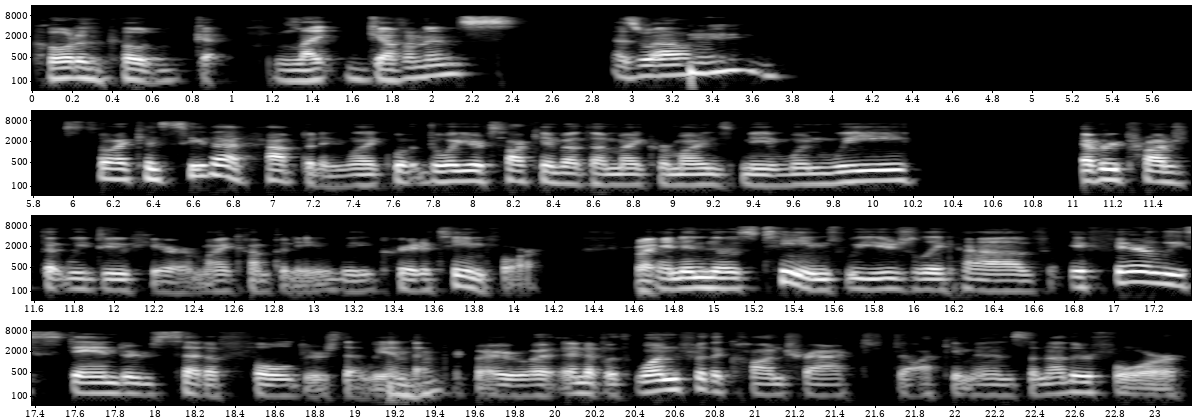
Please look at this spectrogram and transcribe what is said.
quote unquote like governance as well? Mm. So I can see that happening. Like what, the way you're talking about that, Mike, reminds me when we every project that we do here my company, we create a team for. Right. And in those teams, we usually have a fairly standard set of folders that we end mm-hmm. up with. We end up with one for the contract documents, another for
